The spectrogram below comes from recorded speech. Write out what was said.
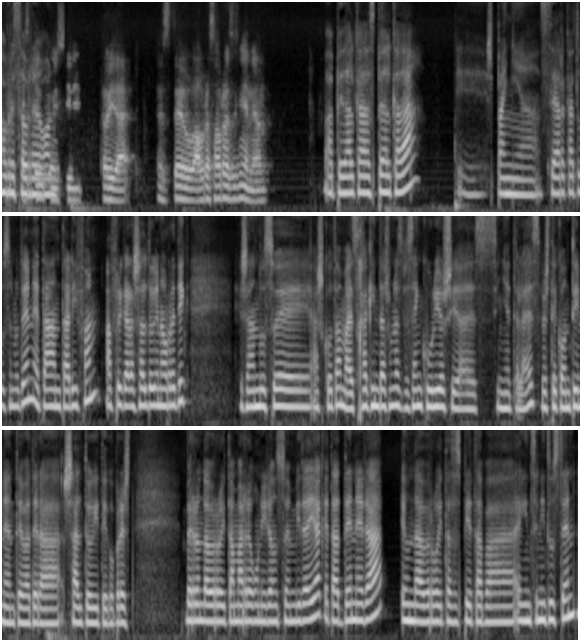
Aurrez aurre egon. Hoi da, ez dugu, aurrez aurrez ginen egon. Ba, pedalkadaz pedalkada, e, Espainia zeharkatu zenuten, eta antarifan, Afrikara salto egin aurretik, esan duzue askotan, ba, ez jakintasunez bezain kuriosia ez zinetela, ez? Beste kontinente batera salto egiteko prest berronda berroita marregun iraun zuen bidaiak, eta denera, eunda berroita zazpietapa egintzen dituzten,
